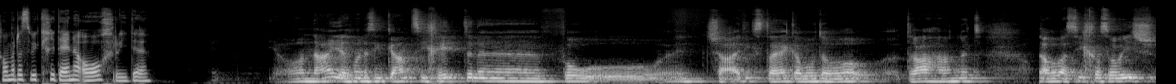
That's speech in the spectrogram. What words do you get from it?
Kann man das wirklich denen ankreiden? Ja, nein, ich meine, es sind ganze Ketten äh, von Entscheidungsträgern, die da dranhängen. Aber was sicher so ist,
